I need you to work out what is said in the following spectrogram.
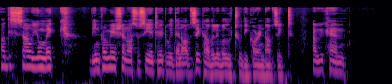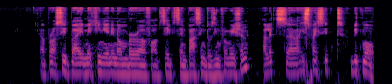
Uh, this is how you make the information associated with an object available to the current object. Now you can uh, proceed by making any number of objects and passing those information. Uh, let's uh, spice it a bit more.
